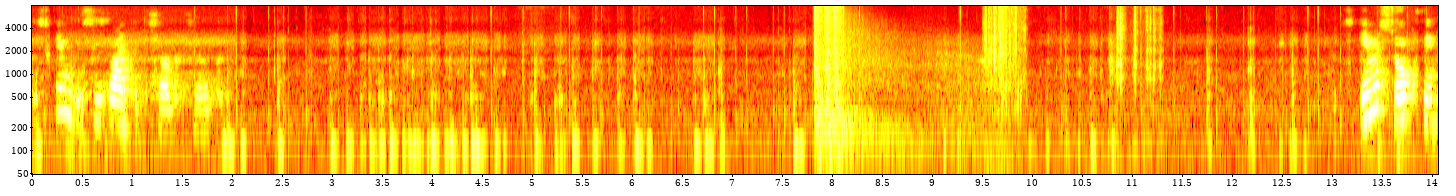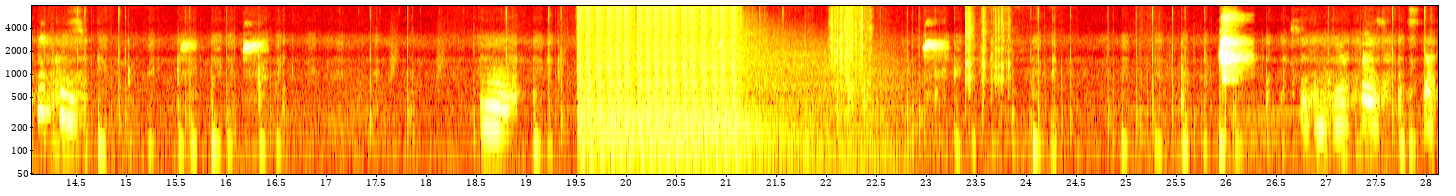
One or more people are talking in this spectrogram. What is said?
This game, this is like a chug chug. Game is so creepy because. So you can hear footsteps?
